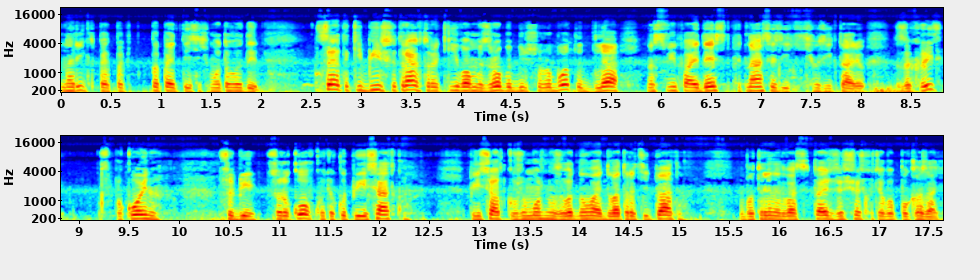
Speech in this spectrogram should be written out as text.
на рік по- по по 5 тисяч мотогодин. Це такий більший трактор, який вам зробить більше роботи для на свій пай 10-15 якихось гектарів. Закрити спокійно собі 40-ку, таку 50-ку. 50-ку вже можна згоднувати 2,35 або 3 на 25 вже щось хоча б показати,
